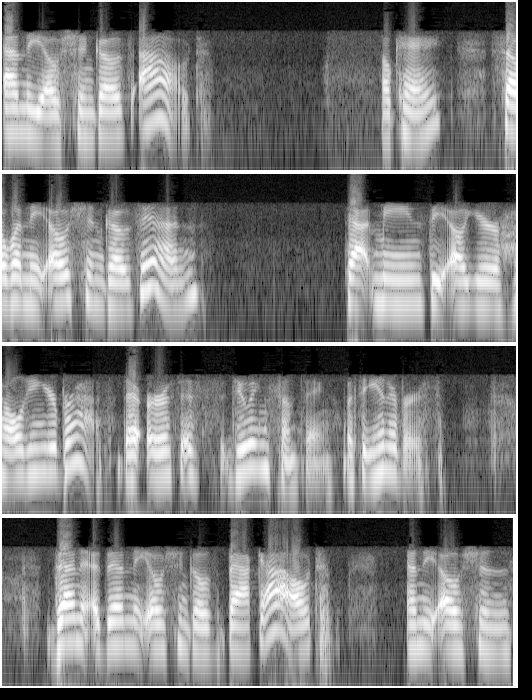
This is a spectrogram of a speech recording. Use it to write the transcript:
and the ocean goes out. Okay, so when the ocean goes in, that means the oh, you're holding your breath. The Earth is doing something with the universe. Then then the ocean goes back out, and the ocean's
